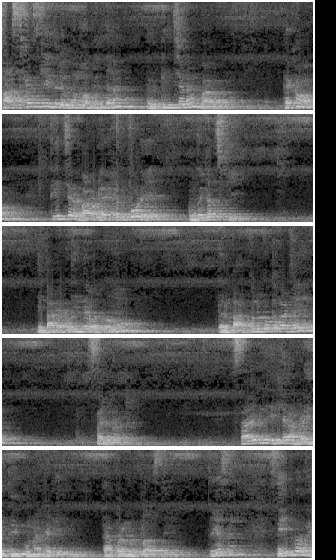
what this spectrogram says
ফার্স্ট কাজ কি? দুটো গুণ হবে, তাই না? তিন চারা বারো। এখন তিন চার বারো লেখার পরে আমাদের কাজ কি? এই বারোটা তিন দ্বারা বার করব। তাহলে বাদ করলে কত বার যায়? সাইড আট সাইড লিখে আমরা এই দুই গুণ আকারে লিখব তারপর আমরা প্লাস দিব ঠিক আছে? সেইভাবে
